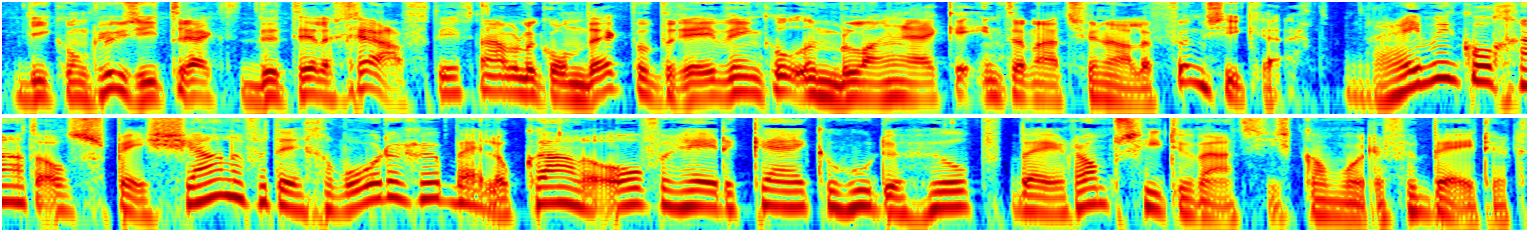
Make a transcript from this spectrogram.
Die conclusie trekt de Telegraaf. Die heeft namelijk ontdekt dat Reewinkel een belangrijke internationale functie krijgt. Reewinkel gaat als speciale vertegenwoordiger bij lokale overheden kijken hoe de hulp bij rampsituaties kan worden verbeterd.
